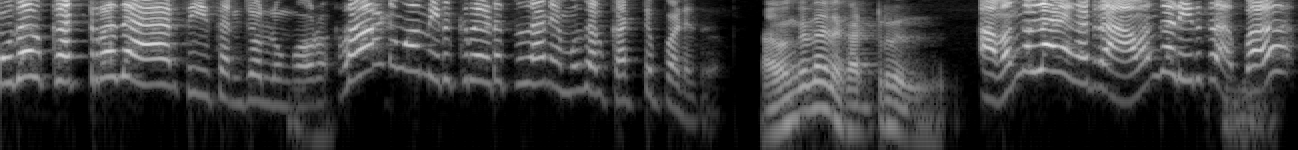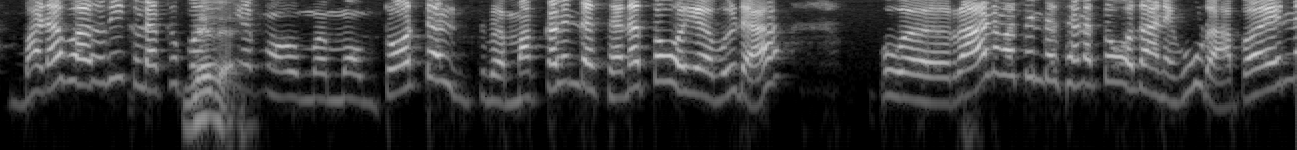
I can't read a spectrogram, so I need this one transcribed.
முதல் கட்டுறது யார் சீசன் சொல்லுங்க ராணுவம் இருக்கிற இடத்து தானே முதல் கட்டுப்படுது? அவங்க தான் கட்டுறது. அவங்கெல்லாம் கட்டுற அவங்க இருக்கிற இப்ப வடபகுதி கிழக்கு பகுதி டோட்டல் மக்களின் சனத்தொகையை விட ராணுவத்தின் சனத்தொகை தானே கூட. அப்ப என்ன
